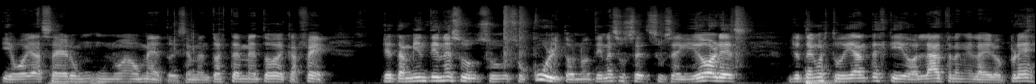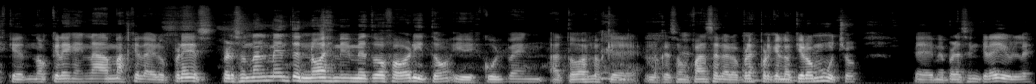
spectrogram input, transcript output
y voy a hacer un, un nuevo método. Y se inventó este método de café que también tiene su, su, su culto, ¿no? Tiene sus, sus seguidores. Yo tengo estudiantes que idolatran el Aeropress, que no creen en nada más que el Aeropress. Personalmente no es mi método favorito, y disculpen a todos los que, los que son fans del Aeropress, porque lo quiero mucho. eh, me parece increíble.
